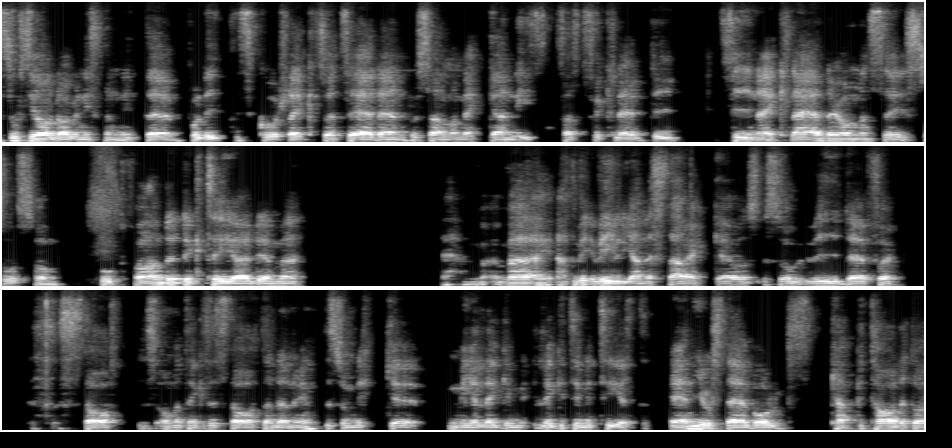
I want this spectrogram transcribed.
socialdarwinismen inte är politiskt korrekt så att säga är det ändå samma mekanism fast förklädd i finare kläder om man säger så som fortfarande dikterar det med med att viljan är starkare och så vidare. För stat, om man tänker sig staten, den har inte så mycket mer leg legitimitet än just det här våldskapitalet och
